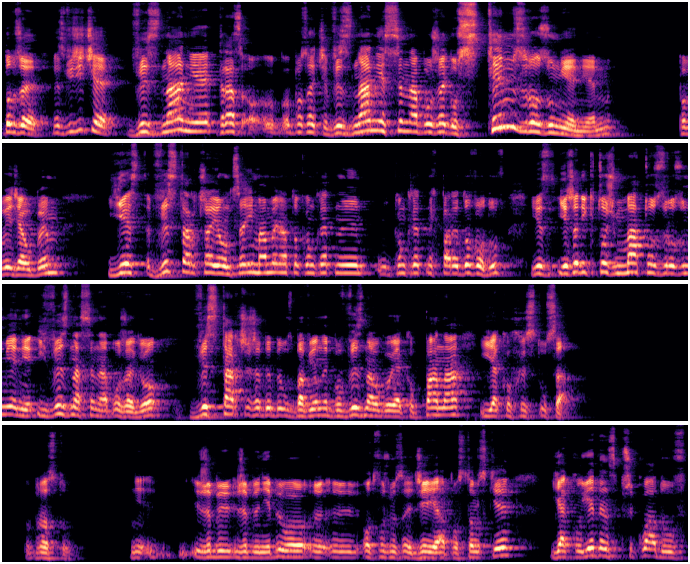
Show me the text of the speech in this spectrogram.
Dobrze, więc widzicie, wyznanie, teraz posłuchajcie, wyznanie Syna Bożego z tym zrozumieniem, powiedziałbym, jest wystarczające i mamy na to konkretny, konkretnych parę dowodów. Jest, jeżeli ktoś ma to zrozumienie i wyzna Syna Bożego, wystarczy, żeby był zbawiony, bo wyznał go jako Pana i jako Chrystusa. Po prostu. Nie, żeby, żeby nie było, e, e, otwórzmy sobie dzieje apostolskie, jako jeden z przykładów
